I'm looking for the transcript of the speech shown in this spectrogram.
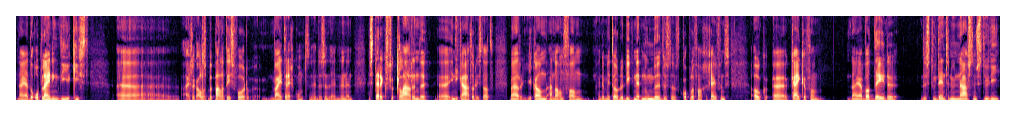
nou ja, de opleiding die je kiest uh, eigenlijk alles bepalend is voor waar je terechtkomt. Dus een, een, een sterk verklarende uh, indicator is dat. Maar je kan aan de hand van de methode die ik net noemde, dus het koppelen van gegevens, ook uh, kijken van, nou ja, wat deden de studenten nu naast hun studie,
